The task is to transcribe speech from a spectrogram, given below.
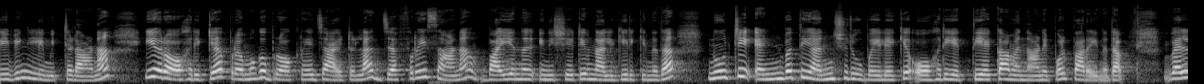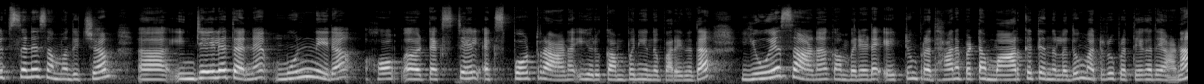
ലിവിംഗ് ലിമിറ്റഡ് ആണ്. ഈ ഒരു ഓഹരിക്ക് പ്രമുഖ ബ്രോക്കറേജ് ആയിട്ടുള്ള ജെഫ്രീസ് ആണ് ബൈ എന്ന ഇനിഷ്യേറ്റീവ് നൽകിയിരിക്കുന്നത്. നൂറ്റി എൺപത്തി അഞ്ച് രൂപയിലേക്ക് ഓഹരി എത്തിയേക്കാമെന്നാണ് ഇപ്പോൾ പറയുന്നത്. വെൽപ്സിനെ സംബന്ധിച്ച് ഇന്ത്യയിലെ തന്നെ മുൻനിര ഹോം ടെക്സ്റ്റൈൽ എക്സ്പോർട്ടറാണ് ഈ ഒരു കമ്പനി എന്ന് പറയുന്നത്. യു എസ് ആണ് കമ്പനിയുടെ ഏറ്റവും പ്രധാനപ്പെട്ട മാർക്കറ്റ് എന്നുള്ളതും മറ്റൊരു പ്രത്യേകതയാണ്.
